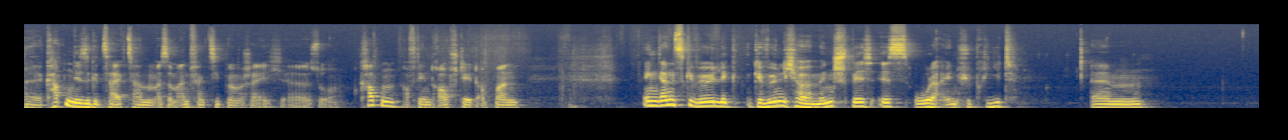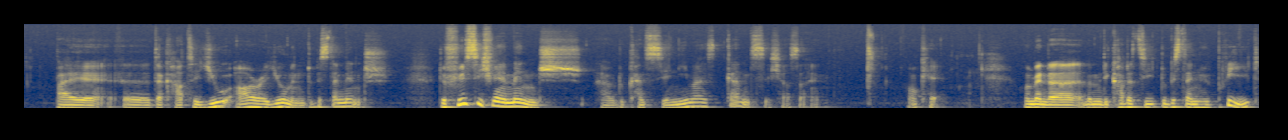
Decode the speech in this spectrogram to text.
äh, Karten, die sie gezeigt haben. Also am Anfang sieht man wahrscheinlich äh, so Karten, auf denen draufsteht, ob man ein ganz gewöhnlich, gewöhnlicher Mensch ist oder ein Hybrid. Ähm, bei äh, der Karte You are a human, du bist ein Mensch. Du fühlst dich wie ein Mensch, aber du kannst dir niemals ganz sicher sein. Okay. Und wenn, da, wenn man die Karte sieht, du bist ein Hybrid,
